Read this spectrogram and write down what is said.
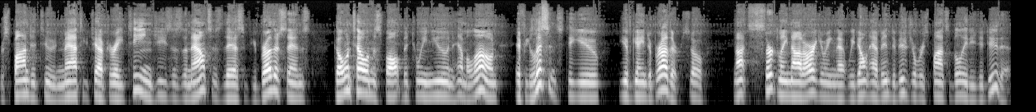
responded to. In Matthew chapter 18, Jesus announces this if your brother sins, go and tell him his fault between you and him alone. If he listens to you, you've gained a brother. So, not certainly not arguing that we don't have individual responsibility to do this.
